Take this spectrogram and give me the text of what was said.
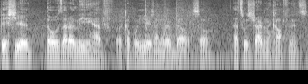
this year, those that are leading have a couple years under their belt. So that's what's driving the confidence.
